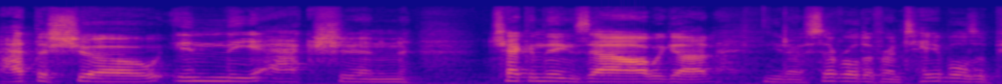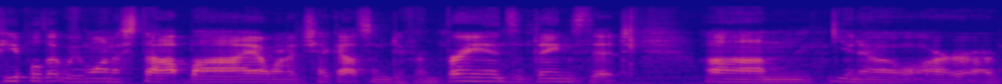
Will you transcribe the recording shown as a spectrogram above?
at the show in the action checking things out. We got you know several different tables of people that we want to stop by. I want to check out some different brands and things that um, you know are, are,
